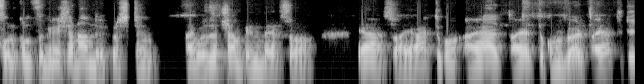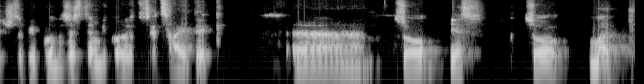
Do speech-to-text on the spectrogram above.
Full configuration, hundred percent. I was the champion there, so yeah. So I had to I had I had to convert. I had to teach the people in the system because it's it's high tech. Uh, so yes, so but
